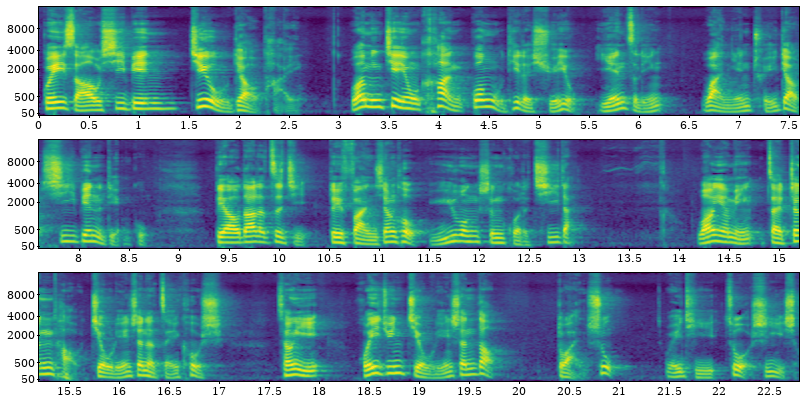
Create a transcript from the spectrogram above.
归扫西边旧钓台。”王明借用汉光武帝的学友严子陵晚年垂钓西边的典故，表达了自己对返乡后渔翁生活的期待。王阳明在征讨九连山的贼寇时，曾以“回军九连山道短数”为题作诗一首。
